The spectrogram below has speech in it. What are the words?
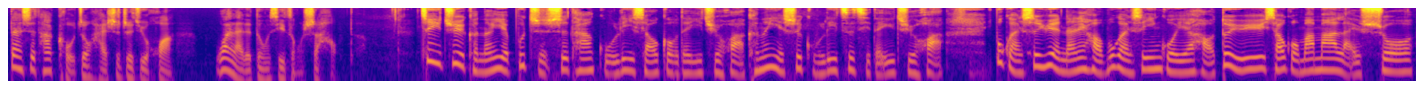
但是他口中还是这句话：外来的东西总是好的。这一句可能也不只是他鼓励小狗的一句话，可能也是鼓励自己的一句话。不管是越南也好，不管是英国也好，对于小狗妈妈来说，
